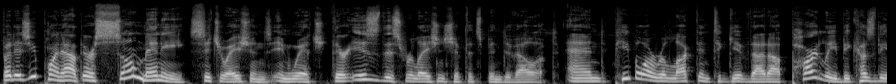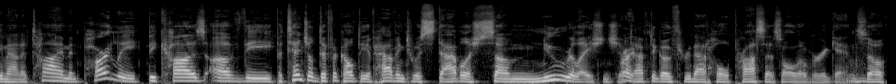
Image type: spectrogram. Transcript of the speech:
But as you point out, there are so many situations in which there is this relationship that's been developed, and people are reluctant to give that up, partly because of the amount of time, and partly because of the potential difficulty of having to establish some new relationship, Right. to have to go through that whole process all over again. Mm-hmm. So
